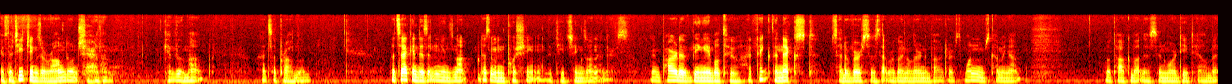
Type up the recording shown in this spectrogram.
if the teachings are wrong, don't share them. Give them up. That's a problem. But second is it means not doesn't mean pushing the teachings on others. And part of being able to, I think the next set of verses that we're going to learn about, or one of them's coming up, we'll talk about this in more detail, but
